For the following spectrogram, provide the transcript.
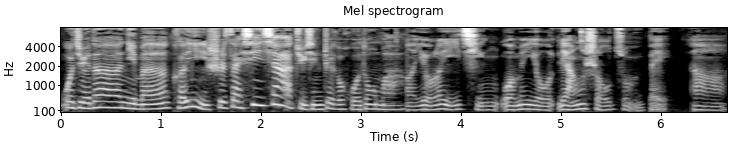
我觉得你们可以是在线下举行这个活动吗？啊，有了疫情，我们有两手准备啊。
